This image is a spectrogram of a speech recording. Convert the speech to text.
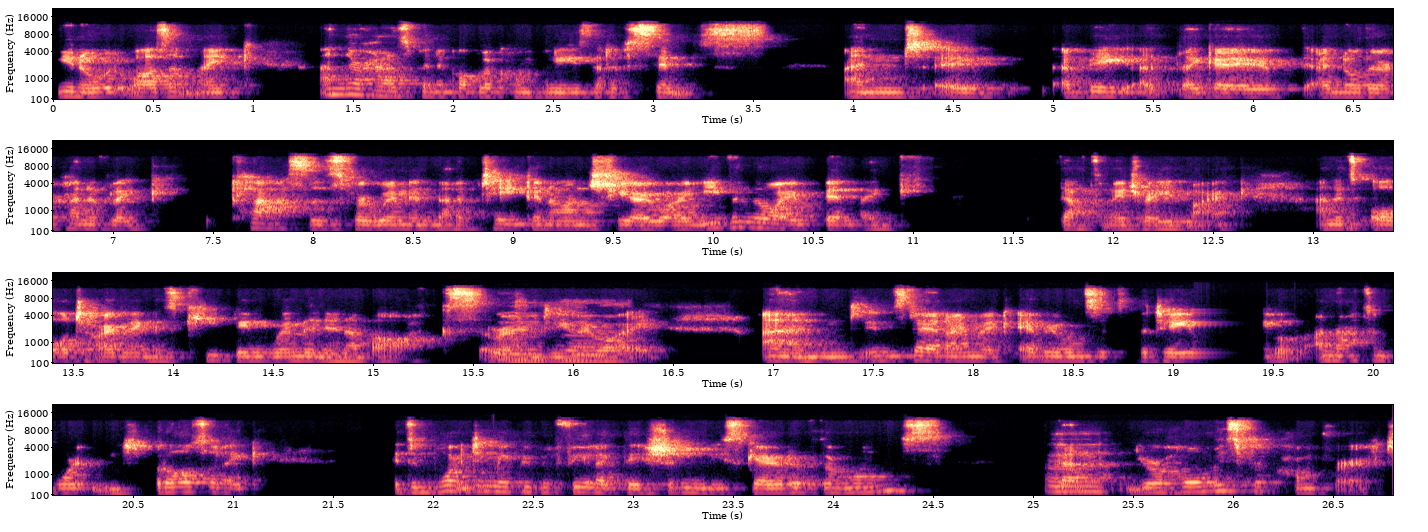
You know, it wasn't like, and there has been a couple of companies that have since, and a, a big, a, like a, another kind of like classes for women that have taken on DIY, even though I've been like, that's my trademark. And it's all targeting is keeping women in a box around mm-hmm. DIY. And instead, I'm like, everyone sits at the table, and that's important. But also, like, it's important to make people feel like they shouldn't be scared of their homes that mm. your home is for comfort.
